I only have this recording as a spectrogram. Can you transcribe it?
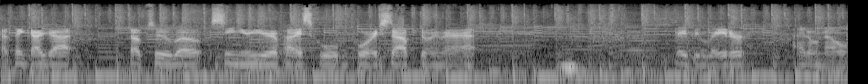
I think I got up to about senior year of high school before I stopped doing that. Maybe later. I don't know.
